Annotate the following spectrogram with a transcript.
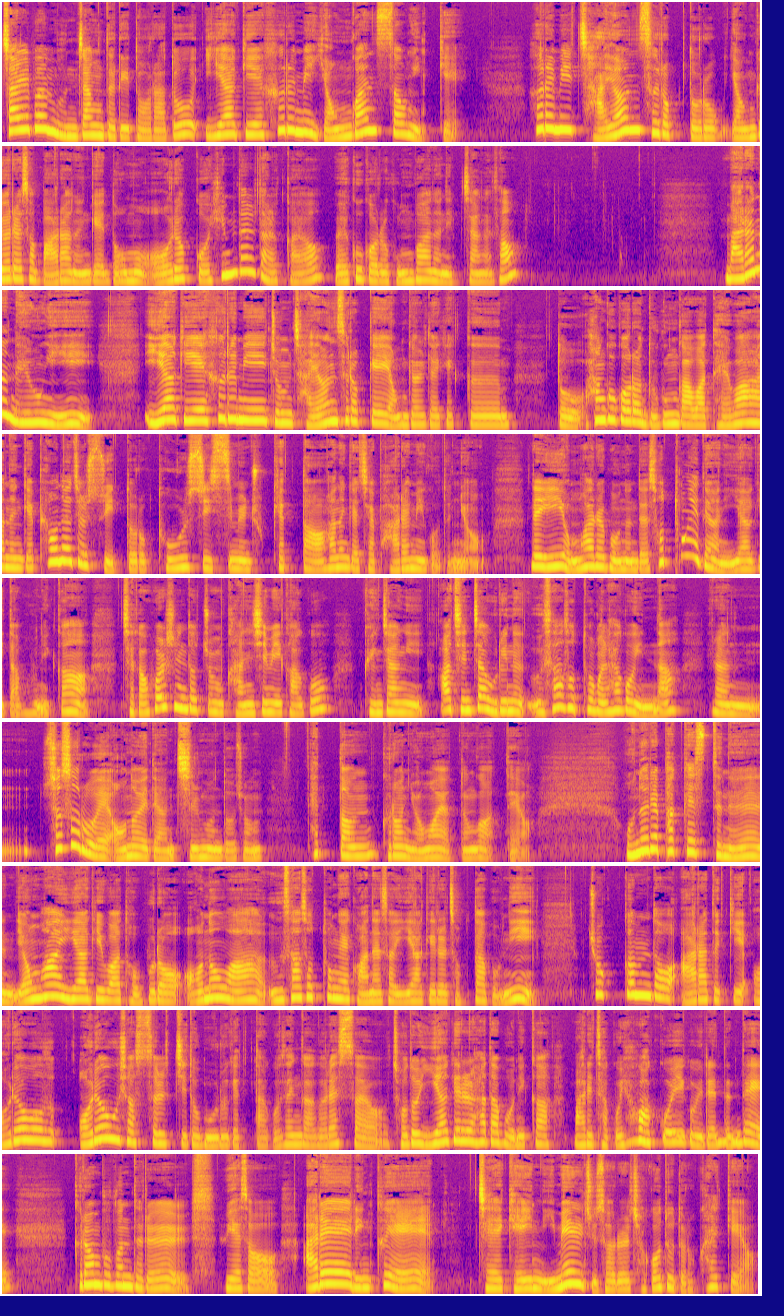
짧은 문장들이더라도 이야기의 흐름이 연관성 있게 흐름이 자연스럽도록 연결해서 말하는 게 너무 어렵고 힘들달까요? 외국어를 공부하는 입장에서. 말하는 내용이 이야기의 흐름이 좀 자연스럽게 연결되게끔 또 한국어로 누군가와 대화하는 게 편해질 수 있도록 도울 수 있으면 좋겠다 하는 게 제 바람이거든요. 근데 이 영화를 보는데 소통에 대한 이야기다 보니까 제가 훨씬 더 좀 관심이 가고 굉장히 아 진짜 우리는 의사소통을 하고 있나 이런 스스로의 언어에 대한 질문도 좀 했던 그런 영화였던 것 같아요. 오늘의 팟캐스트는 영화 이야기와 더불어 언어와 의사소통에 관해서 이야기를 적다 보니 조금 더 알아듣기 어려우, 어려우셨을지도 모르겠다고 생각을 했어요. 저도 이야기를 하다 보니까 말이 자꾸 혀가 꼬이고 이랬는데 그런 부분들을 위해서 아래 링크에 제 개인 이메일 주소를 적어두도록 할게요.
